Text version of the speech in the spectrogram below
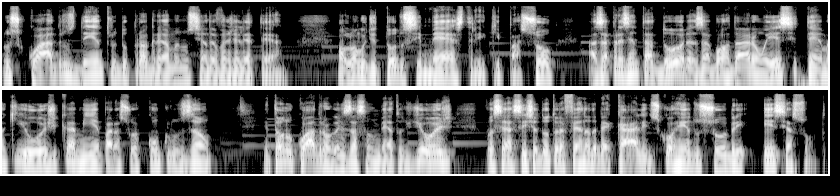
nos quadros dentro do programa Anunciando o Evangelho Eterno. Ao longo de todo o semestre que passou, as apresentadoras abordaram esse tema que hoje caminha para sua conclusão. Então, no quadro Organização Método de hoje, você assiste a doutora Fernanda Becali discorrendo sobre esse assunto.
